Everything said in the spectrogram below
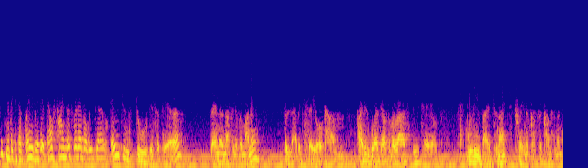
We'd never get away with it. They'll find us wherever we go. Agents do disappear. They know nothing of the money. Beloved, say you'll come. I did work out to the last detail. We leave by tonight's train across the continent.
